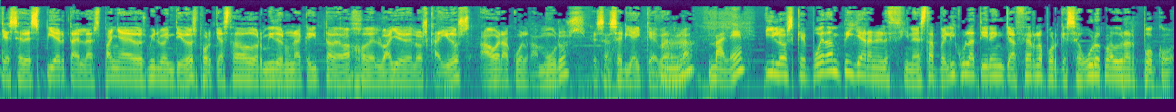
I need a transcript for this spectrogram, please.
que se despierta en la España de 2022 porque ha estado dormido en una cripta debajo del Valle de los Caídos. Ahora cuelga muros. Esa serie hay que verla. Vale. Y los que puedan pillar en el cine esta película tienen que hacerlo porque seguro que va a durar poco.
